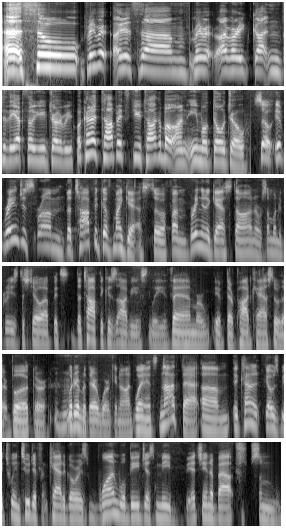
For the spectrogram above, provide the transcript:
Uh, so favorite, I guess, um, favorite. I've already gotten to the episode you tried to read. What kind of topics do you talk about on Emo Dojo? So it ranges from the topic of my guest. So if I'm bringing a guest on or someone agrees to show up, it's the topic is obviously them or if their podcast or their book or whatever they're working on. When it's not that, um, it kind of goes between two different categories. One will be just me bitching about some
